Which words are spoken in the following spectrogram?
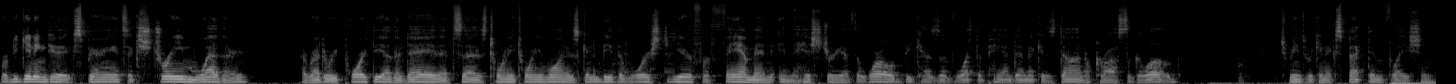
We're beginning to experience extreme weather. I read a report the other day that says 2021 is going to be the worst year for famine in the history of the world because of what the pandemic has done across the globe, which means we can expect inflation,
